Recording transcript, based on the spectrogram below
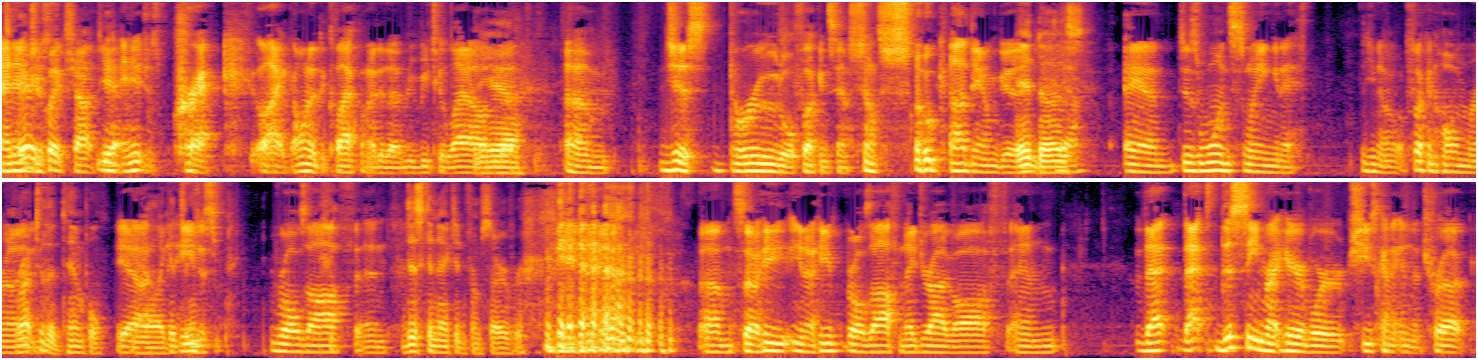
and it Very just, quick shot. Too. yeah, and it just crack. Like I wanted to clap when I did that, but it'd be too loud. Yeah. but, um, just brutal fucking sound. Sounds so goddamn good. It does. and just one swing and a, you know, a fucking home run. Right to the temple. yeah. like he in- just rolls off and disconnected from server. um, so he you know he rolls off and they drive off and that that this scene right here where she's kind of in the truck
